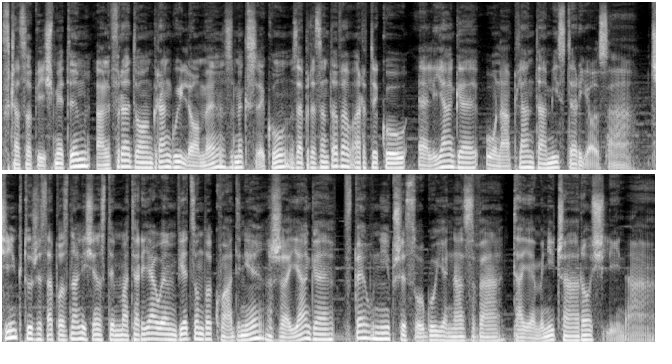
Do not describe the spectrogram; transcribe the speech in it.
W czasopiśmie tym Alfredo Granguilome z Meksyku zaprezentował artykuł El Jage una planta misteriosa. Ci, którzy zapoznali się z tym materiałem, wiedzą dokładnie, że jagę w pełni przysługuje nazwa tajemnicza roślina.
